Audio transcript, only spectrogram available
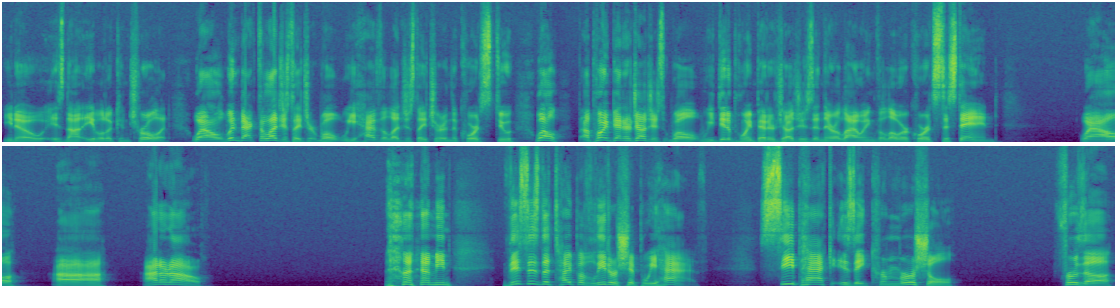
you know, is not able to control it. Well, win back the legislature. Well, we have the legislature and the courts do. Well, appoint better judges. Well, we did appoint better judges and they're allowing the lower courts to stand. Well, uh, I don't know. I mean, this is the type of leadership we have. CPAC is a commercial for the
